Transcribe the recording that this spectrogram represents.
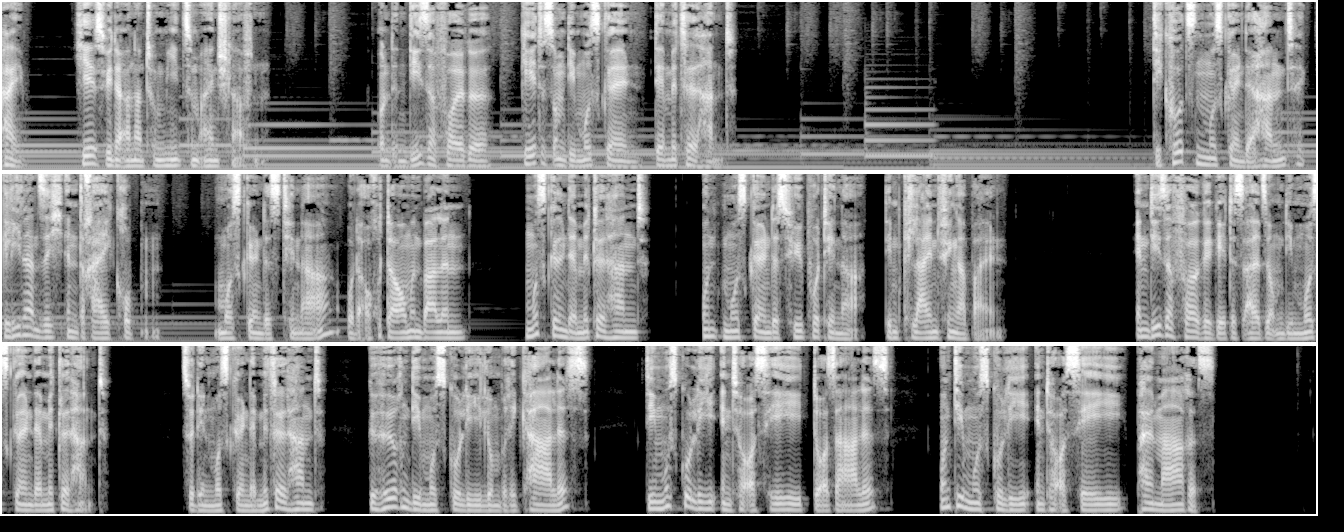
Hi, hier ist wieder Anatomie zum Einschlafen. Und in dieser Folge geht es um die Muskeln der Mittelhand. Die kurzen Muskeln der Hand gliedern sich in drei Gruppen. Muskeln des Tenar oder auch Daumenballen, Muskeln der Mittelhand und Muskeln des Hypotenar, dem Kleinfingerballen. In dieser Folge geht es also um die Muskeln der Mittelhand. Zu den Muskeln der Mittelhand gehören die Musculi lumbricalis, die Musculi interossei dorsalis und die Musculi interossei palmaris.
